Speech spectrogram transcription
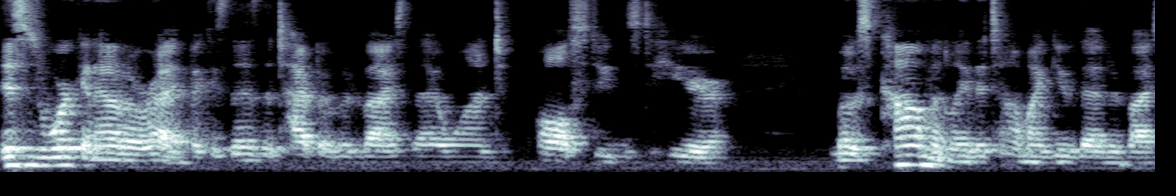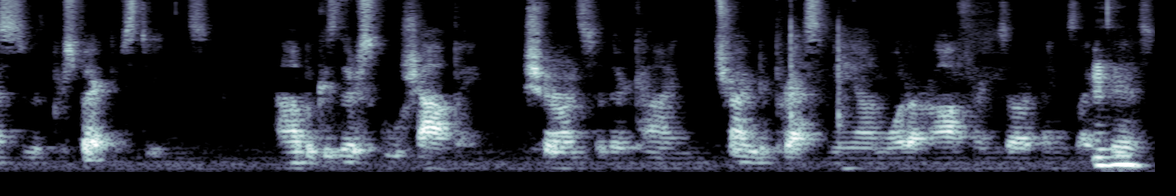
this is working out all right, because that's the type of advice that I want all students to hear. Most commonly, the time I give that advice is with prospective students, uh, because they're school shopping. Sure. And so they're kind trying to press me on what our offerings are, things like Mhm. this.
